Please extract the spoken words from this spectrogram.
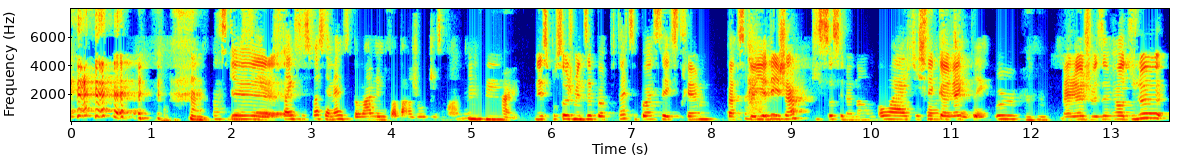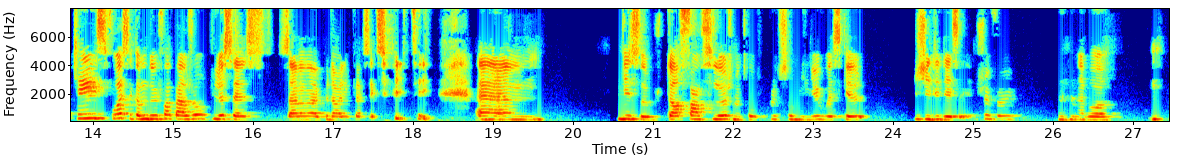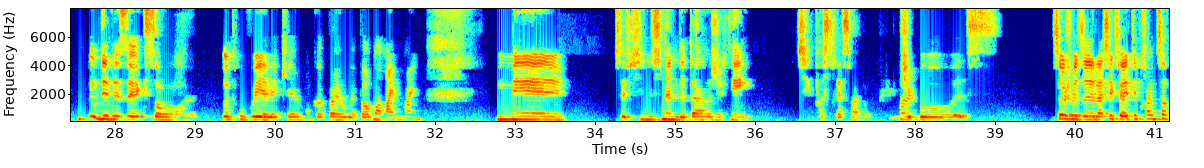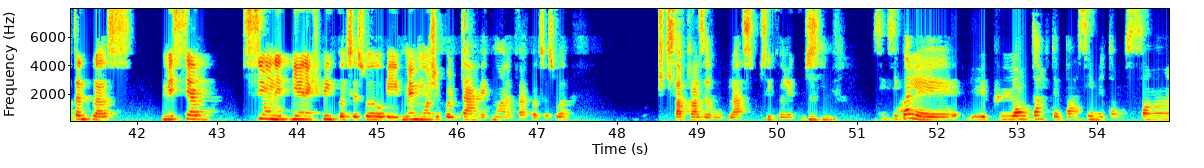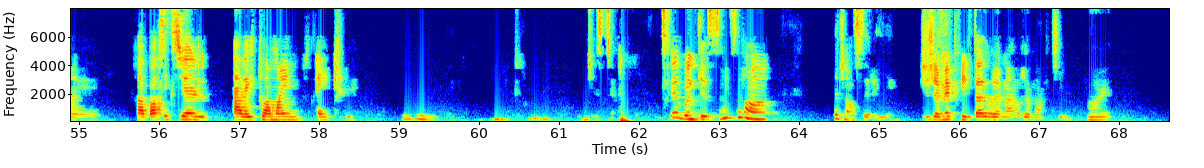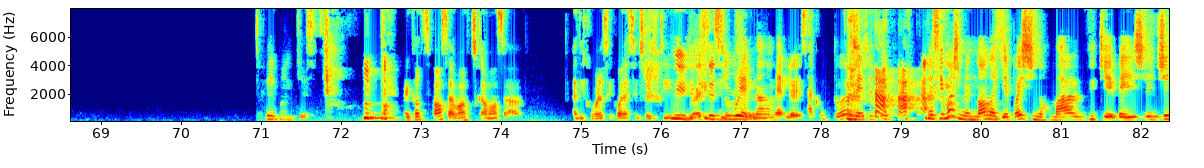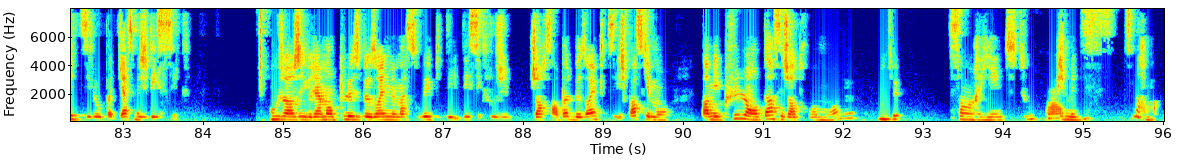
Parce que... 5-6 fois semaine, c'est pas mal une fois par jour quasiment. Mhm. Ouais. Mais c'est pour ça que je me disais, bah, peut-être c'est pas assez extrême. Parce qu'il y a des gens qui ça, c'est le norme. Ouais, qui C'est correct pour eux. Mhm. Mais là, je veux dire, rendu là, 15 fois, c'est comme deux fois par jour. Puis là, ça, ça va un peu dans l'hypersexualité. Euh, mais ça, dans ce sens-là, je me trouve plus au milieu où est-ce que j'ai des désirs. Je veux Mhm. avoir des désirs qui sont euh, retrouvés avec euh, mon copain ou ben, par moi-même même. Mais c'est une semaine de temps, j'ai rien. C'est pas stressant non plus. J'ai Ouais. pas... ça, je veux dire, la sexualité prend une certaine place. Mais si, elle- si on est bien occupé ou quoi que ce soit, ou bien même moi, j'ai pas le temps avec moi de faire quoi que ce soit, puis que ça prend zéro place, c'est correct aussi. Mhm. C'est c'est quoi le, le plus longtemps que t'as passé, mettons, sans euh, rapport sexuel avec toi-même inclus? Bonne question. Très bonne question. Ça. En fait, j'en sais rien. J'ai jamais pris le temps de vraiment le remarquer. Ouais. Très bonne question. Mais quand tu penses avant que tu commences à, à découvrir c'est quoi la sexualité. Oui, ben, c'est sûr. Oui, non, mais là, ça compte pas. Mais je parce que moi, je me demande à quel point je suis normale, vu que, ben, je l'ai déjà dit là, au podcast, mais j'ai des cycles. Où genre, j'ai vraiment plus besoin de me masturber, puis des, des cycles où j'ai, genre, sens pas le besoin. Puis je pense que mon, dans mes plus longtemps, c'est genre trois mois, là, OK. sans rien du tout. Wow. Puis je me dis, c'est normal.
